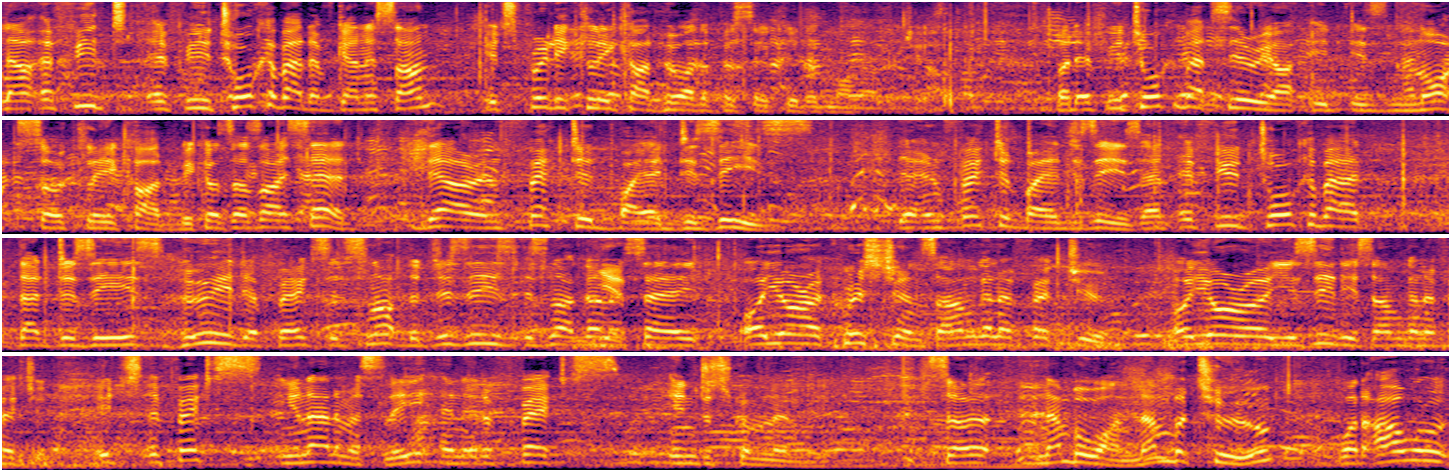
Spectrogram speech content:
Now, if we if we talk about Afghanistan, it's pretty clear cut who are the persecuted minorities. But if you talk about Syria, it is not so clear cut because, as I said, they are infected by a disease. They're infected by a disease. And if you talk about that disease, who it affects, it's not the disease is not going to yes. say, oh, you're a Christian, so I'm going to affect you. Or you're a Yazidi, so I'm going to affect you. It affects unanimously and it affects indiscriminately. So number one, number two, what I will,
